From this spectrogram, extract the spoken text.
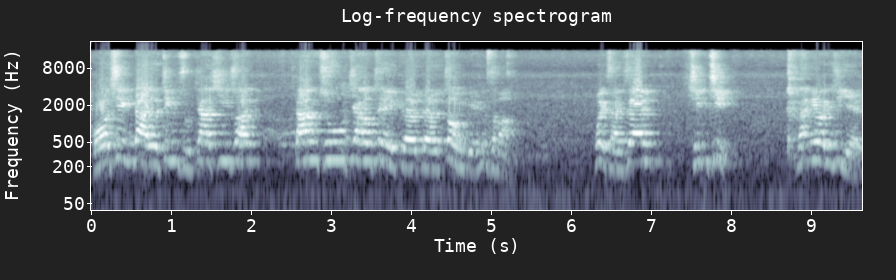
活性大的金属加稀酸，当初教这个的重点是什么？会产生氢气，那另外一个是盐。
